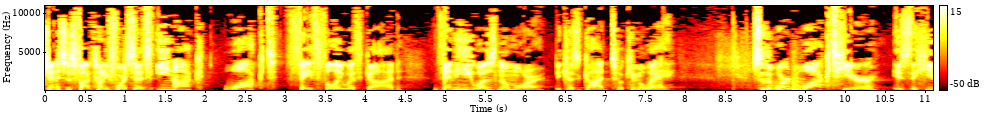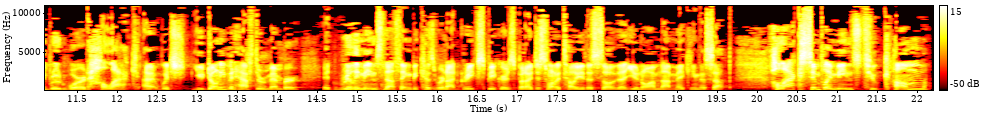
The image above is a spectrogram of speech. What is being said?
Genesis 5:24 says Enoch walked faithfully with God, then he was no more because God took him away. So the word walked here is the Hebrew word halak, uh, which you don't even have to remember. It really means nothing because we're not Greek speakers, but I just want to tell you this so that you know I'm not making this up. Halak simply means to come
